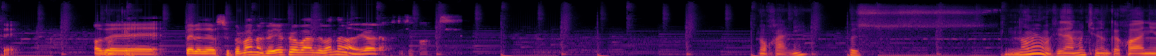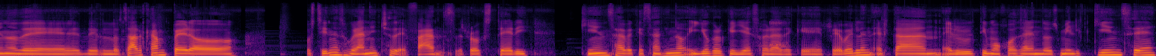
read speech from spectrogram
Sí. O de. Pero de Superman, no, que yo creo va de Batman o de la Justicia con Ojalá. Pues no me emociona mucho, nunca he jugado ni uno de, de los Arkham, pero pues tiene su gran nicho de fans, Rocksteady. Quién sabe qué están haciendo y yo creo que ya es hora de que revelen. Están, el último juego sale en 2015,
